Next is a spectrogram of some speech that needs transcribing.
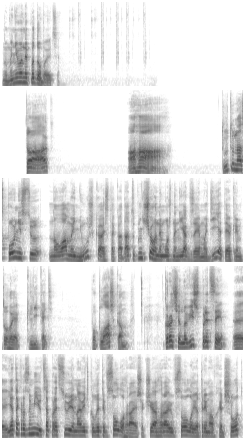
Ну, мені вони подобаються. Так. Ага. Тут у нас повністю нова менюшка ось така, да? Тут нічого не можна ніяк взаємодіяти, окрім того, як клікать по плашкам. Коротше, нові шприци. Е, я так розумію, це працює навіть коли ти в соло граєш. Якщо я граю в соло і отримав хедшот,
